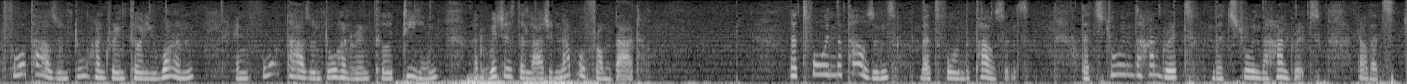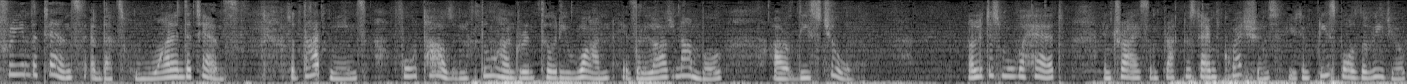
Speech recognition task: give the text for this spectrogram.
4231 and 4213 and which is the larger number from that. That's 4 in the thousands, that's 4 in the thousands. That's 2 in the hundreds, that's 2 in the hundreds. Now that's 3 in the tens and that's 1 in the tens. So that means 4231 is a large number out of these two. Now let us move ahead and try some practice time questions. You can please pause the video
